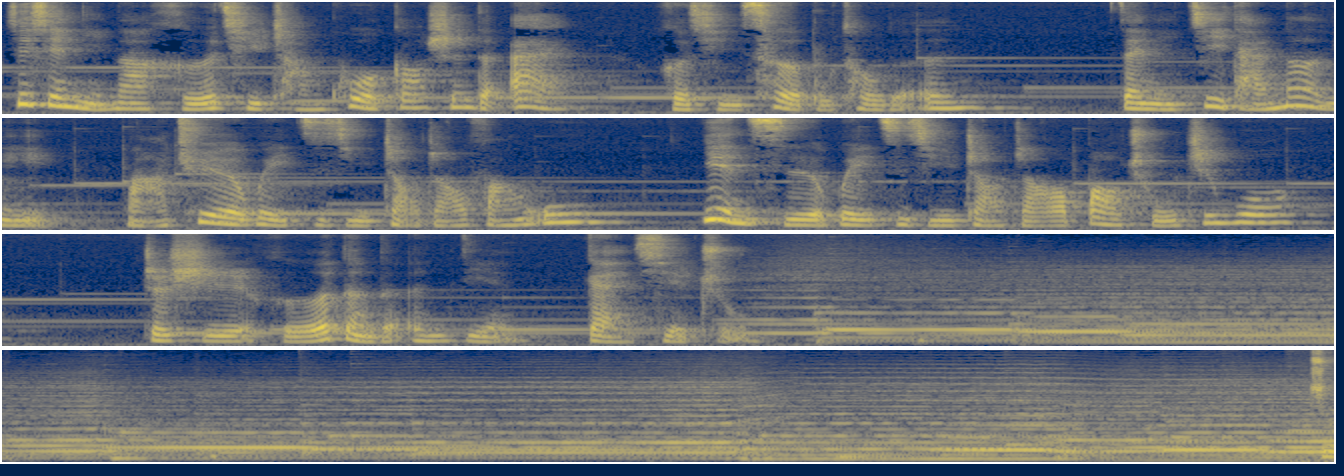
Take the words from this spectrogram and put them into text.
谢谢你那何其长阔高深的爱，何其测不透的恩。在你祭坛那里，麻雀为自己找着房屋，燕子为自己找着菢雏之窝。这是何等的恩典！感谢主。主，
